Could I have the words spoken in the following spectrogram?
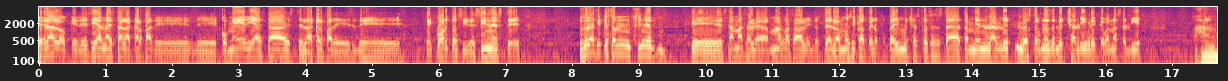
era lo que decían, ahí está la carpa de, comedia, está este la carpa de, de, cortos y de cine, este pues ahora sí que son cine que está más a la, más basado en la industria de la música, pero pues hay muchas cosas, está también la, los torneos de lucha libre que van a salir. Ajá.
